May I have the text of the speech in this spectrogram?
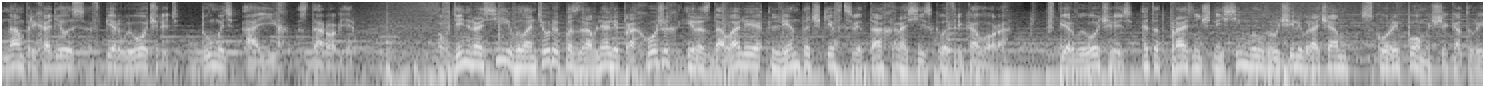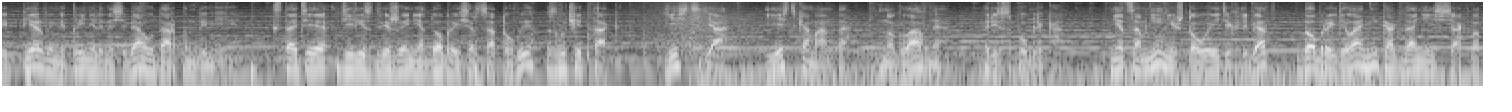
Нам приходилось в первую очередь думать о их здоровье. В День России волонтеры поздравляли прохожих и раздавали ленточки в цветах российского триколора. В первую очередь этот праздничный символ вручили врачам скорой помощи, которые первыми приняли на себя удар пандемии. Кстати, девиз движения «Добрые сердца Тувы» звучит так. «Есть я, есть команда, но главное — республика». Нет сомнений, что у этих ребят добрые дела никогда не иссякнут.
